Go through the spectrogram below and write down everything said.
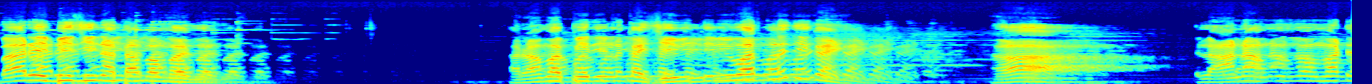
બારે બીજી ના તાબામાં છે. રામા રામાપીર એટલે કઈ જેવી તેવી વાત નથી કઈ? હા. એટલે આના સમજવા માટે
